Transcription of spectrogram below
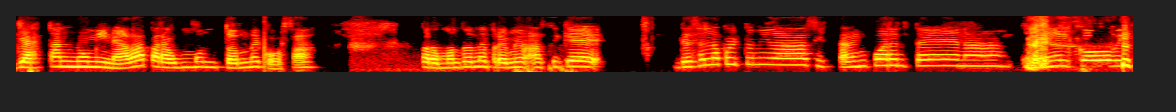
Ya está nominada para un montón de cosas, para un montón de premios. Así que desen la oportunidad, si están en cuarentena, tienen el COVID,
